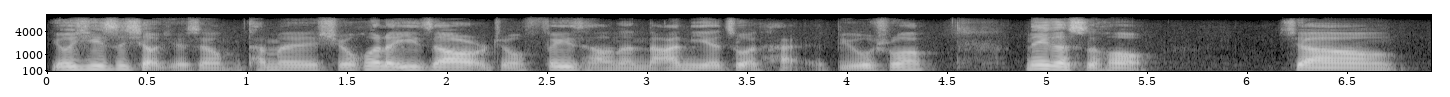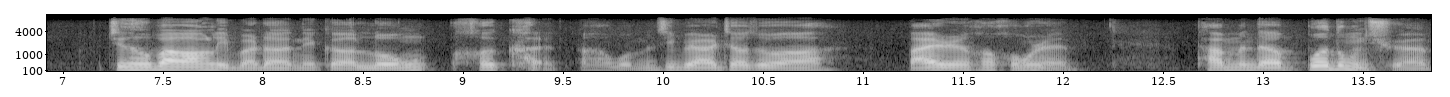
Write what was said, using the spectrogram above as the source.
尤其是小学生，他们学会了一招就非常的拿捏作态。比如说，那个时候，像《街头霸王》里边的那个龙和肯啊，我们这边叫做白人和红人，他们的波动拳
